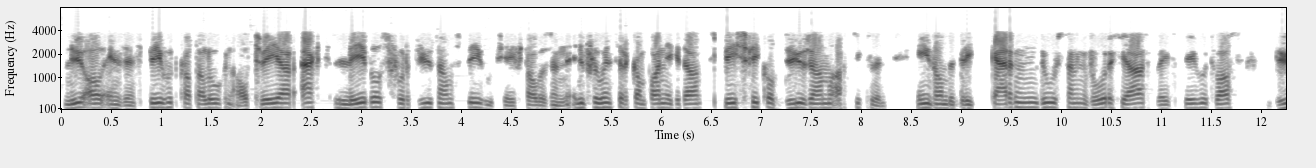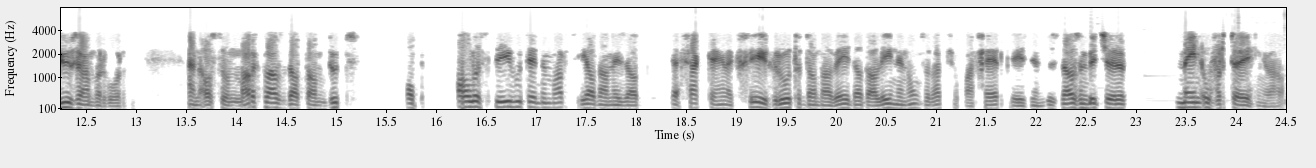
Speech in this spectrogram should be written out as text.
nu al in zijn speelgoedcatalogen al twee jaar echt labels voor duurzaam speelgoed. Hij heeft al eens een influencercampagne gedaan, specifiek op duurzame artikelen. Een van de drie kerndoelstellingen vorig jaar bij speelgoed was duurzamer worden. En als zo'n marktplaats dat dan doet op alle speelgoed in de markt, ja, dan is dat effect eigenlijk veel groter dan dat wij dat alleen in onze webshop aan Fairplay doen. Dus dat is een beetje mijn overtuiging wel.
